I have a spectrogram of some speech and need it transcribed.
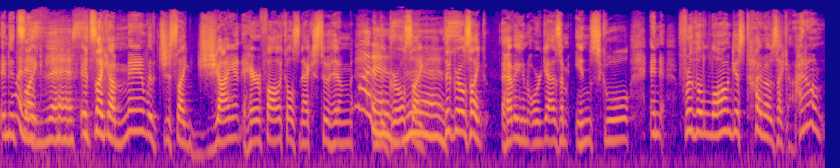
And it's What like this? It's like a man with just like giant hair follicles next to him. What and the girl's like the girl's like having an orgasm in school. And for the longest time I was like, I don't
